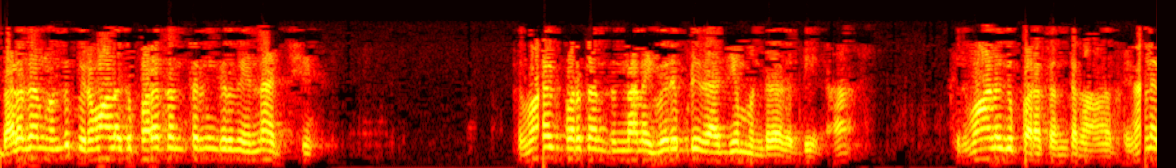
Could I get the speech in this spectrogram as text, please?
பரதன் வந்து பெருமாளுக்கு பரதந்திரங்கிறது என்னாச்சு? பெருமாளுக்கு பரதந்திரம் தானே இவர் எப்படி ராஜ்யம் பண்றாரு அப்படின்னா பெருமாளுக்கு பரதந்திரம் அப்படின்னால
